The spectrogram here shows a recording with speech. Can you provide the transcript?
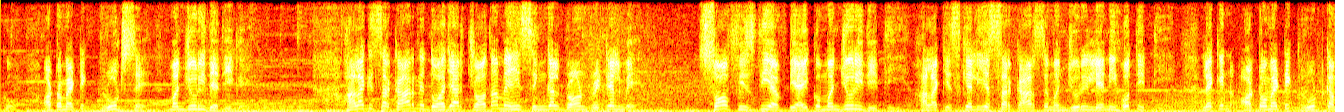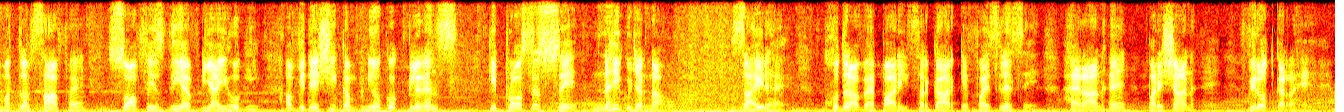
को ऑटोमेटिक रूट से मंजूरी दे दी गई। हालाँकि सरकार ने 2014 में ही सिंगल ब्रांड रिटेल में 100 फ़ीसदी एफ़ को मंजूरी दी थी। हालाँकि इसके लिए सरकार से मंजूरी लेनी होती थी, लेकिन ऑटोमेटिक रूट का मतलब साफ़ है 100 फ़ीसदी एफ़ होगी। अब विदेशी कंपनियों को क्लियरेंस की प्रोसेस से नहीं गुजरना होगा। ज़ाहिर है खुदरा व्यापारी सरकार के फैसले से हैरान हैं, परेशान हैं, विरोध कर रहे हैं।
